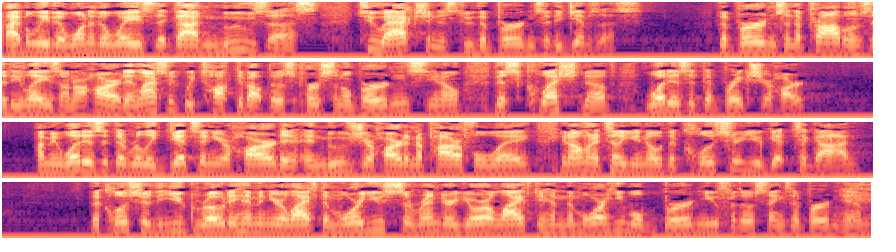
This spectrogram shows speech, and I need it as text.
I believe that one of the ways that God moves us to action is through the burdens that He gives us. The burdens and the problems that He lays on our heart. And last week we talked about those personal burdens, you know, this question of what is it that breaks your heart? I mean, what is it that really gets in your heart and, moves your heart in a powerful way? You know, I'm going to tell you, you know, the closer you get to God, the closer that you grow to Him in your life, the more you surrender your life to Him, the more He will burden you for those things that burden Him.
